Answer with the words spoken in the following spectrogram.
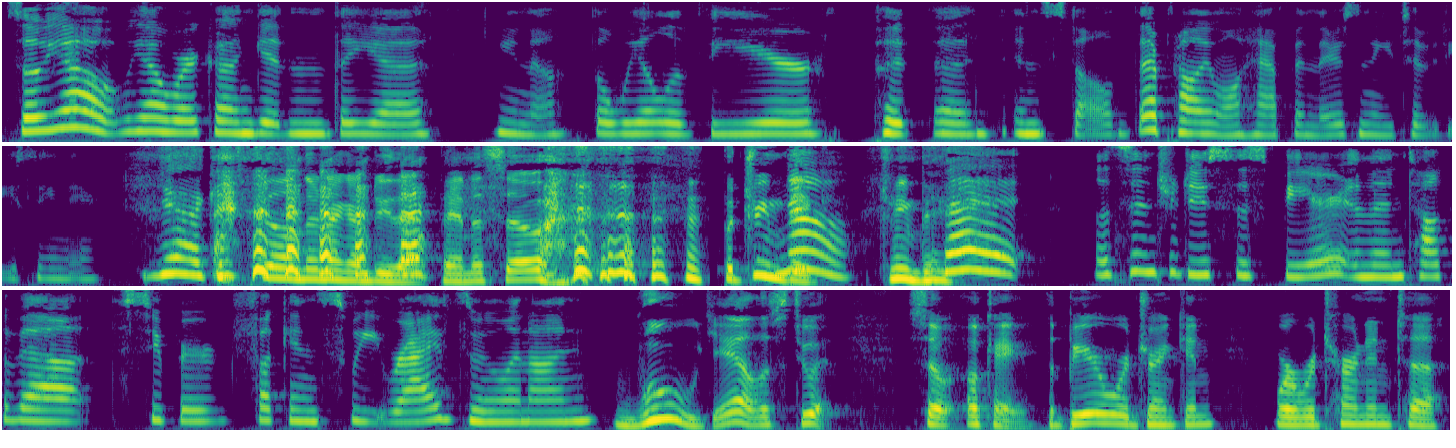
So yeah, we gotta work on getting the uh you know the wheel of the year put uh, installed. That probably won't happen. There's a nativity scene there. Yeah, I get the feeling they're not going to do that, Panda. So, but dream big. No, dream big. But let's introduce this beer and then talk about the super fucking sweet rides we went on. Woo, yeah, let's do it. So, okay, the beer we're drinking, we're returning to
